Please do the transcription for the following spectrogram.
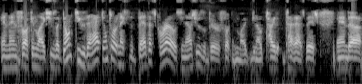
and then fucking, like, she was like, don't do that, don't throw it next to the bed, that's gross, you know, she was a very fucking, like, you know, tight, tight-ass bitch, and, uh,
